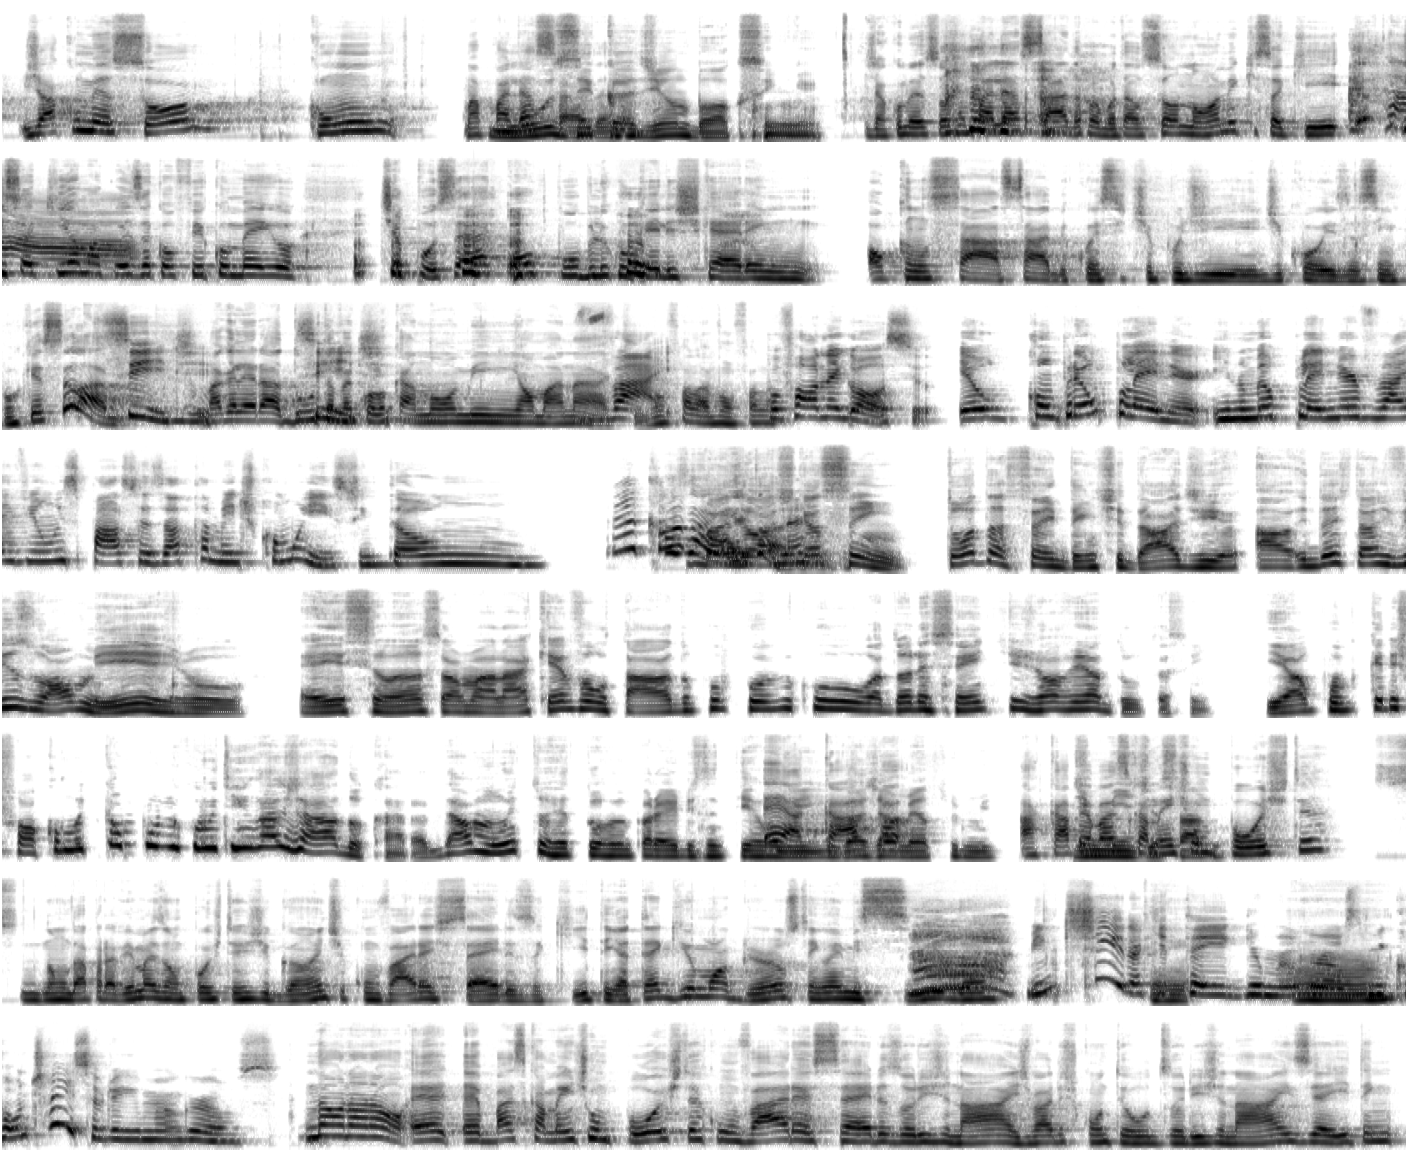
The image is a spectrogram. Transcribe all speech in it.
Já começou com uma palhaçada. Música né? de unboxing. Já começou com palhaçada pra botar o seu nome, que isso aqui. Isso aqui é uma coisa que eu fico meio. Tipo, será qual o público que eles querem alcançar, sabe? Com esse tipo de, de coisa, assim. Porque, sei lá, Cid, uma galera adulta Cid. vai colocar nome em almanac. Vai. Vamos falar, vamos falar. Vou falar um negócio. Eu comprei um planner e no meu planner vai vir um espaço exatamente como isso. Então. É aquela Mas Mas coisa, eu acho né? que assim, toda essa identidade, a identidade visual mesmo, é esse lance do Almanac é voltado pro público adolescente, jovem e adulto, assim. E é o público que eles focam muito, que é um público muito engajado, cara. Dá muito retorno pra eles em termos É, a de capa- engajamento. mi- A capa de é mídia, basicamente sabe? um pôster. Não dá pra ver, mas é um pôster gigante com várias séries aqui. Tem até Gilmore Girls, tem o MC da. Mentira que Tem- tem Gilmore Ah. Girls. Me conte aí sobre Gilmore Girls. Não, não, não. É, é basicamente um pôster com várias séries originais, vários conteúdos originais. E aí tem.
